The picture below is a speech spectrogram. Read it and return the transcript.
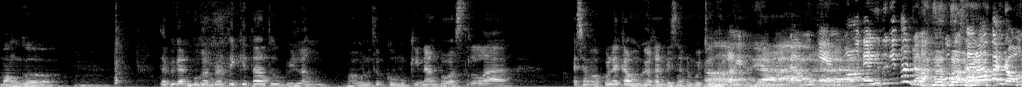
Monggo. Hmm. Tapi kan bukan berarti kita tuh bilang bahwa menutup kemungkinan bahwa setelah SMA kuliah kamu gak akan bisa nemu jodoh Ah, kan? iya. nggak mungkin kalau kayak gitu kita udah putus harapan dong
